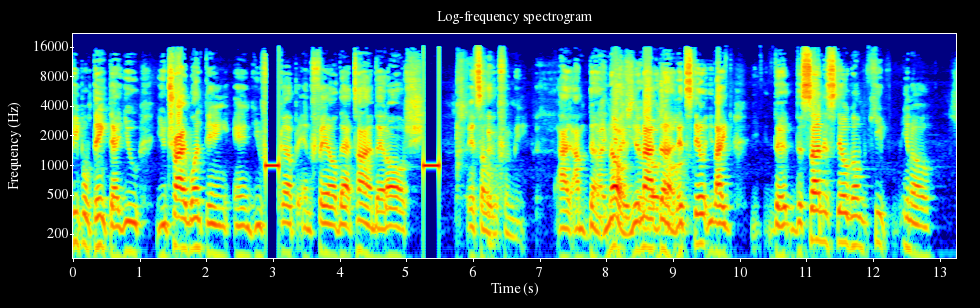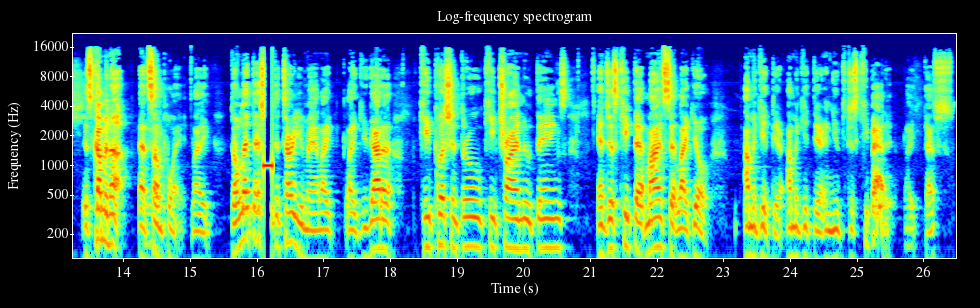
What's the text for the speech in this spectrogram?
people think that you you try one thing and you f- up and fail that time that all shit, it's over for me. I, I'm done. Like, no, you're not done. on. It's still like the the sun is still gonna keep. You know, it's coming up at some point. Like, don't let that shit deter you, man. Like, like you gotta keep pushing through, keep trying new things, and just keep that mindset. Like, yo, I'm gonna get there. I'm gonna get there, and you just keep at it. Like that's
